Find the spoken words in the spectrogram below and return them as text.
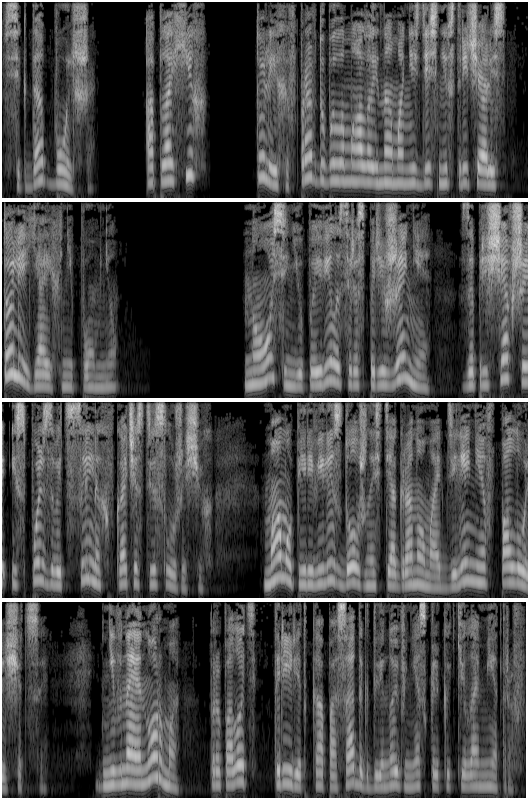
всегда больше. А плохих, то ли их и вправду было мало, и нам они здесь не встречались, то ли я их не помню. Но осенью появилось распоряжение, запрещавшее использовать ссыльных в качестве служащих. Маму перевели с должности агронома отделения в полольщицы. Дневная норма — прополоть три редка посадок длиной в несколько километров.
